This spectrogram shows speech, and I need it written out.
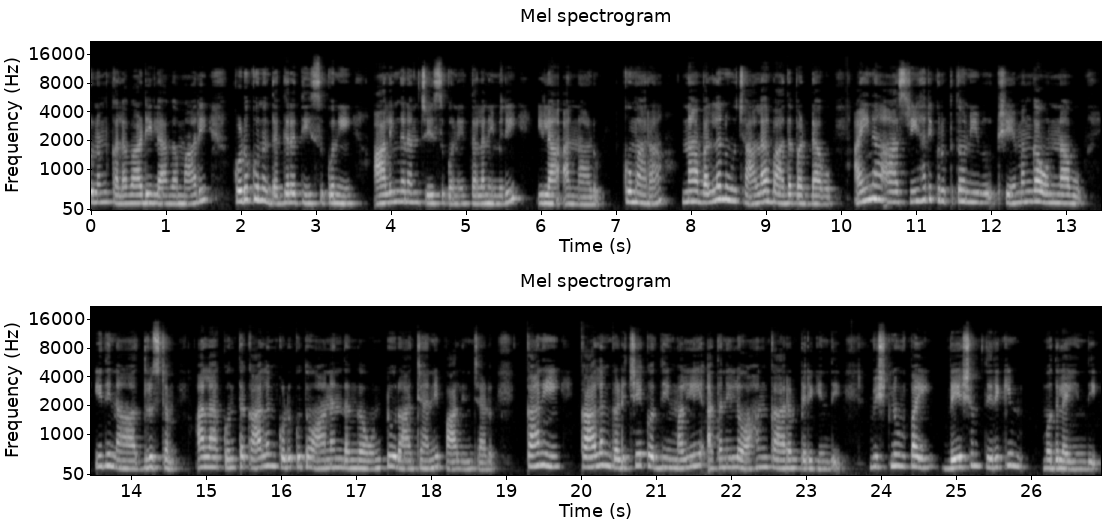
గుణం కలవాడిలాగా మారి కొడుకును దగ్గర తీసుకొని ఆలింగనం చేసుకొని తల నిమిరి ఇలా అన్నాడు. కుమారా నా వల్ల నువ్వు చాలా బాధపడ్డావు. అయినా ఆ శ్రీహరి కృపతో నీవు క్షేమంగా ఉన్నావు. ఇది నా అదృష్టం. అలా కొంతకాలం కొడుకుతో ఆనందంగా ఉంటూ రాజ్యాన్ని పాలించాడు. కానీ కాలం గడిచే కొద్దీ మళ్ళీ అతనిలో అహంకారం పెరిగింది. విష్ణువుపై ద్వేషం తిరిగి మొదలయ్యింది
